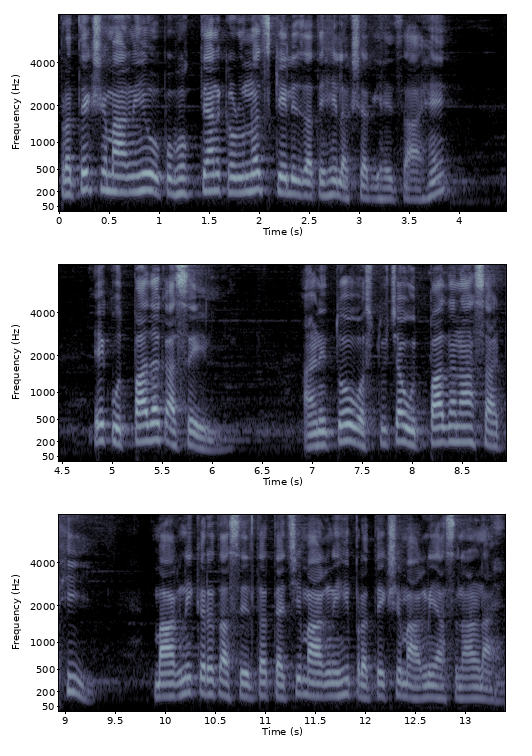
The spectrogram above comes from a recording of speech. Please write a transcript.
प्रत्यक्ष मागणी ही उपभोक्त्यांकडूनच केली जाते हे लक्षात घ्यायचं आहे. एक उत्पादक असेल आणि तो वस्तूच्या उत्पादनासाठी मागणी करत असेल तर त्याची मागणी ही प्रत्यक्ष मागणी असणार नाही.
